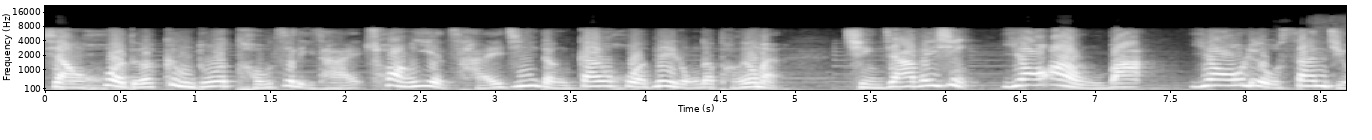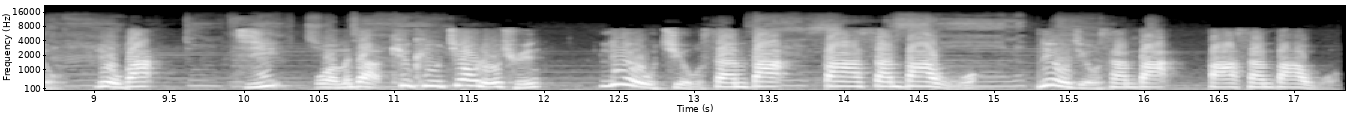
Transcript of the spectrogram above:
想获得更多投资理财、创业、财经等干货内容的朋友们，请加微信幺二五八幺六三九六八及我们的 QQ 交流群六九三八八三八五六九三八八三八五。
